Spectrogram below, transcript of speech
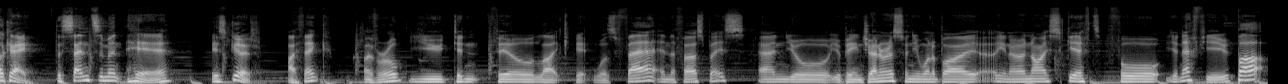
Okay, the sentiment here is good, I think overall. You didn't feel like it was fair in the first place, and you're you're being generous and you want to buy uh, you know a nice gift for your nephew. But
